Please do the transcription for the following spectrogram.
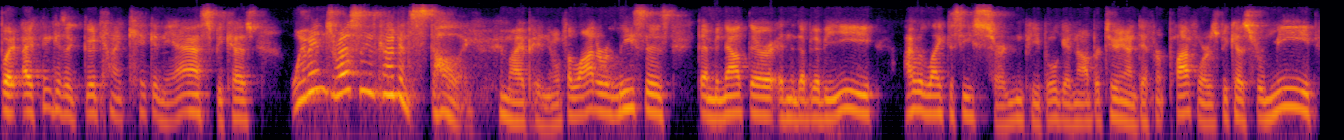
But I think it's a good kind of kick in the ass because women's wrestling has kind of been stalling, in my opinion, with a lot of releases that have been out there in the WWE. I would like to see certain people get an opportunity on different platforms because for me,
